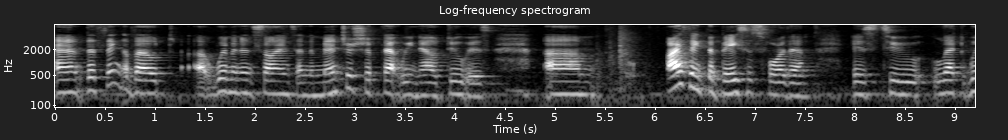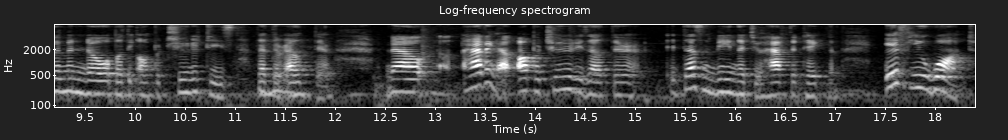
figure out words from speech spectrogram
And the thing about uh, women in science and the mentorship that we now do is, um, I think the basis for them is to let women know about the opportunities that they're out there. Now, having uh, opportunities out there, it doesn't mean that you have to take them. If you want,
